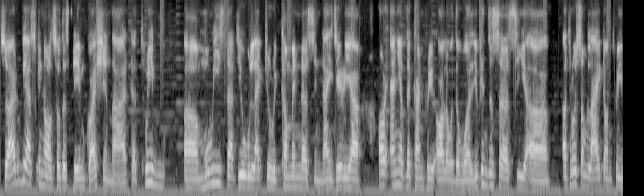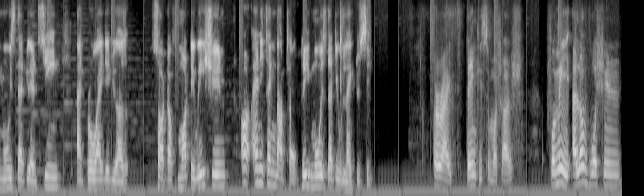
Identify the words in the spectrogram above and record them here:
So i would be asking also the same question that uh, three movies that you would like to recommend us in nigeria or any of the country all over the world. You can just see throw some light on three movies that you had seen had provided you a sort of motivation or anything that three movies that you would like to see all right, thank you so much, Ash. For me, I love watching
